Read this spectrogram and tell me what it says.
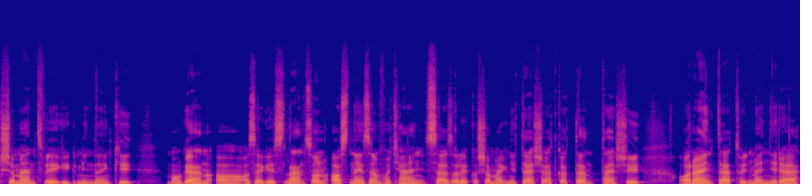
se ment végig mindenki magán a, az egész láncon. Azt nézem, hogy hány százalékos a megnyitás, átkattantási arány, tehát hogy mennyire,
